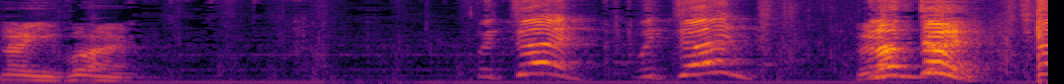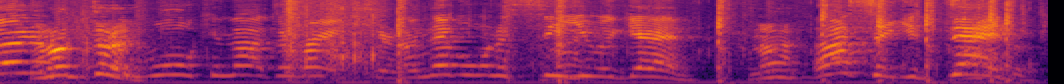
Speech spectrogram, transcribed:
No, you won't. We're done. We're done. We're not done! Turn We're not done! walk in that direction. I never want to see you again. No. That's it. You're dead.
